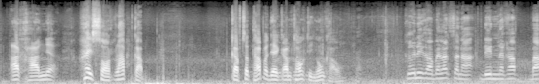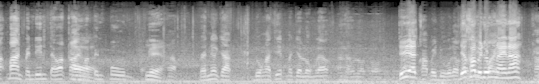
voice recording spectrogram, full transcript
ำอาคารเนี่ยให้สอดรับกับกับสถาปัตยกรรมท้องถิ่นของเขา คือนี่ก็เป็นลักษณะดินนะครับบาบ้านเป็นดินแต่ว่ากลายมาเออเป็นปูนเนี่ยแต่เนื่องจาก ดวงอาทิตย์มันจะลงแล้วอ่าฮะเราเราทีนี้ เข้าไปดูแล้วเดี๋ยวเข้าไปดูข้างในนะ ครับ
